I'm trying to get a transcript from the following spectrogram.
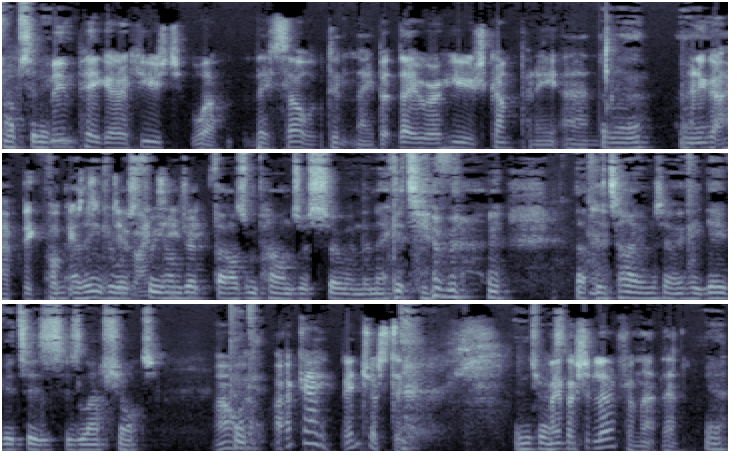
Absolutely. Moonpig are a huge. Well, they sold, didn't they? But they were a huge company, and They were, And you've got to have big pockets. I think it was three hundred thousand pounds or so in the negative at the time. So he gave it his, his last shot. Oh, Okay. okay. Interesting. Interesting. Maybe I should learn from that then. Yeah.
